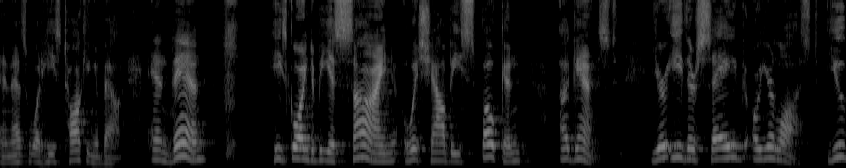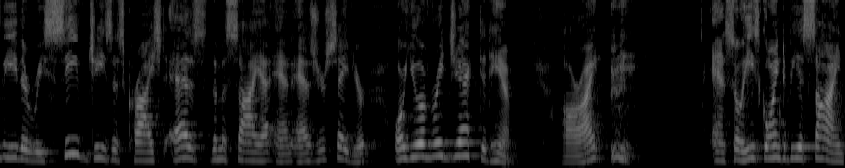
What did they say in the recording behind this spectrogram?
And that's what he's talking about. And then he's going to be a sign which shall be spoken against. You're either saved or you're lost. You've either received Jesus Christ as the Messiah and as your Savior, or you have rejected him. All right? and so he's going to be a sign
